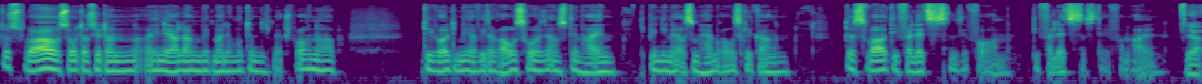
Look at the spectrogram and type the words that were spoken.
das war so, dass ich dann ein Jahr lang mit meiner Mutter nicht mehr gesprochen habe. Die wollte mich ja wieder rausholen aus dem Heim. Ich bin nicht mehr aus dem Heim rausgegangen. Das war die verletzendste Form, die verletzendste von allen. Ja.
